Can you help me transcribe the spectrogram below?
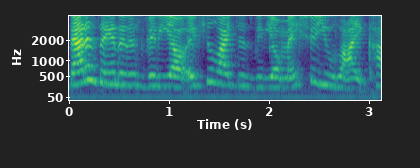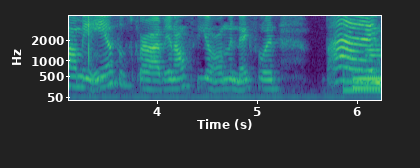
that is the end of this video. If you like this video, make sure you like, comment, and subscribe. And I'll see you on the next one. Bye.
